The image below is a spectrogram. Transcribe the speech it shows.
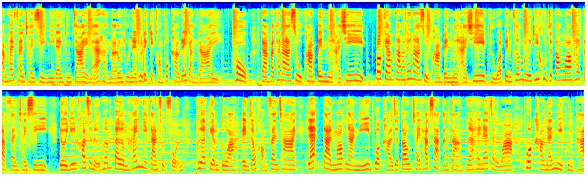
ทำให้แฟรนไชส์ซีมีแรงจูงใจ และหันมาลงทุนในธุรกิจของพวกเขาได้อย่างไร 6. การพัฒนาสู่ความเป็นมืออาชีพ โปรแกรมการพัฒนาสู่ความเป็นมืออาชีพ ถือว่าเป็นเครื่องมือที่คุณจะต้องมอบให้กับแฟรนไชส์ซี โดยยื่นข้อเสนอเพิ่มเติมให้มีการฝึกฝน เพื่อเตรียมตัวเป็นเจ้าของแฟรนไชส์และการมอบงานนี้พวกเขาจะต้องใช้ทักษะต่างๆ เพื่อให้แน่ใจว่าพวกเขานั้นมีคุณค่า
